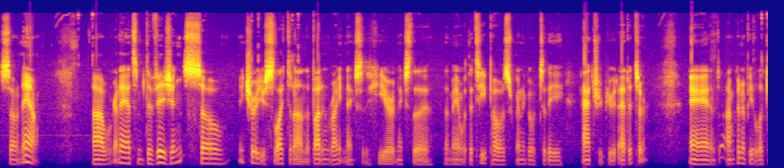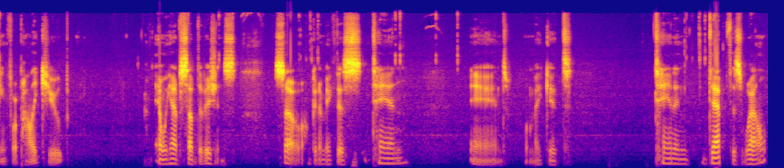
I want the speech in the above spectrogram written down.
so now uh, we're going to add some divisions, so make sure you select it on the button right next to here, next to the, the man with the T-pose. We're going to go to the attribute editor, and I'm going to be looking for polycube, and we have subdivisions. So I'm going to make this 10, and we'll make it 10 in depth as well.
